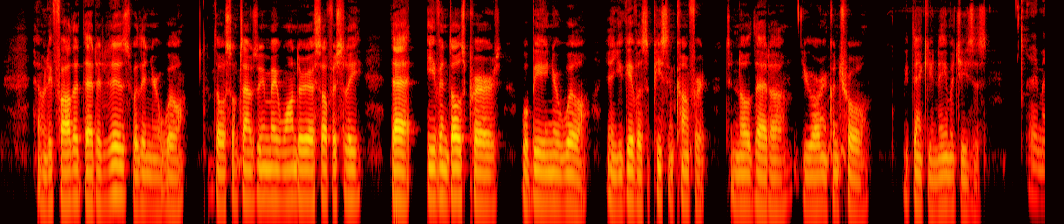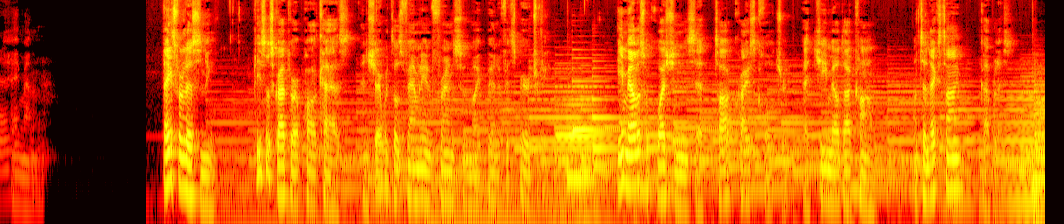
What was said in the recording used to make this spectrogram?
Heavenly Father, that it is within your will. Though sometimes we may wonder selfishly that even those prayers will be in your will. And you give us a peace and comfort to know that uh, you are in control. We thank you in the name of Jesus. Amen. Amen. Thanks for listening. Please subscribe to our podcast and share with those family and friends who might benefit spiritually. Email us with questions at talkchristculture at gmail.com. Until next time, God bless.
